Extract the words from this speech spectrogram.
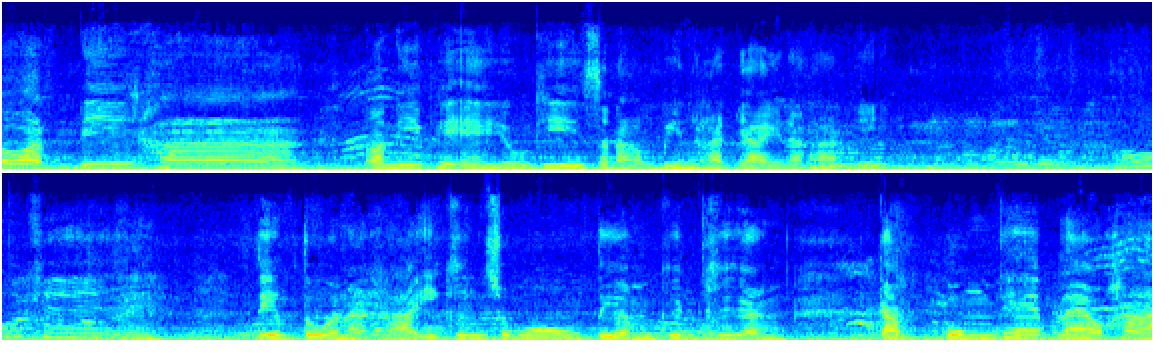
สวัสดีค่ะ ตอนนี้พี่เออยู่ที่สนามบินหาดใหญ่นะคะนี่โอเค เตรียมตัวนะคะอีกครึ่งชั่วโมง เตรียมขึ้นเครื่องกับกรุงเทพแล้วค่ะ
